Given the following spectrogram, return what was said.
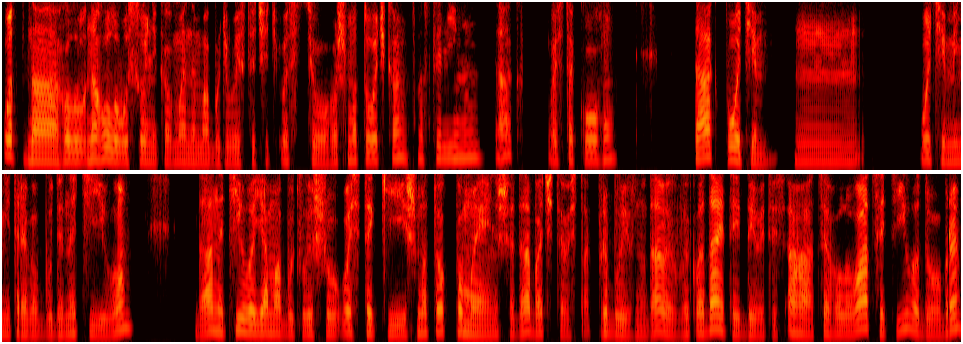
От на голову, на голову Соніка в мене, мабуть, вистачить ось цього шматочка пластиліну. Так, ось такого. Так, потім, потім мені треба буде на тіло. Да, на тіло я, мабуть, лишу ось такий шматок поменше. Да, бачите, ось так, приблизно. Да, ви викладаєте і дивитесь. Ага, це голова, це тіло, добре.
